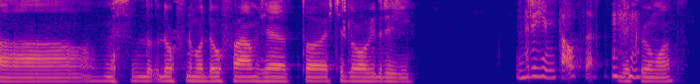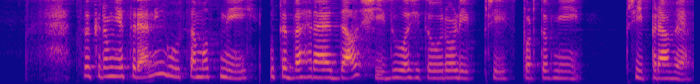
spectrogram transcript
a myslím, douf, nebo doufám, že to ještě dlouho vydrží. Držím palce. Děkuji moc. Co kromě tréninků samotných u tebe hraje další důležitou roli při sportovní přípravě?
